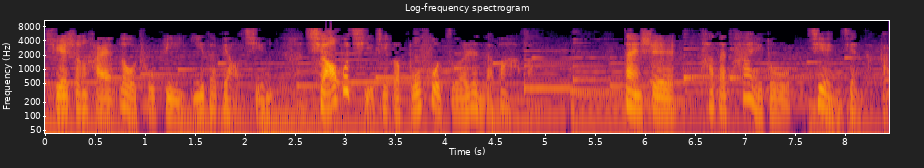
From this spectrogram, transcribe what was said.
学生还露出鄙夷的表情，瞧不起这个不负责任的爸爸。但是他的态度渐渐的改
